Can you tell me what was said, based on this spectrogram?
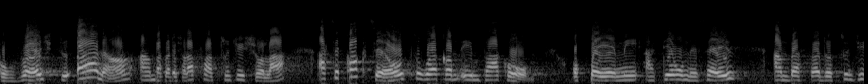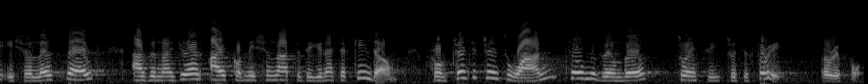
converged to honor Ambassador Sharafa Tunji Shola at a cocktail to welcome him back home. Opeyemi Adeomi says Ambassador Tunji Isola served as the Nigerian High Commissioner to the United Kingdom from 2021 till November 2023. A report.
